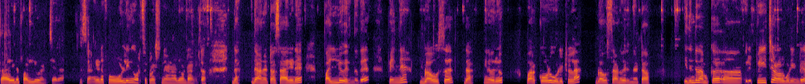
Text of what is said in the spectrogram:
സാരിയുടെ പല്ലു കാണിച്ചു തരാം. സാരിയുടെ ഫോൾഡിങ് കുറച്ച് പ്രശ്നമാണ്. അതുകൊണ്ടാണ് കേട്ടോ ഇതാ ഇതാണ് കേട്ടോ സാരിയുടെ പല്ലു വരുന്നത്. പിന്നെ ബ്ലൗസ് ഇതാ ഇങ്ങനെ ഒരു വർക്കോട് കൂടിയിട്ടുള്ള ബ്ലൗസാണ് വരുന്നത് കേട്ടോ ഇതിന്റെ നമുക്ക് ഒരു പീച്ച് കളർ കൂടി ഉണ്ട്.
